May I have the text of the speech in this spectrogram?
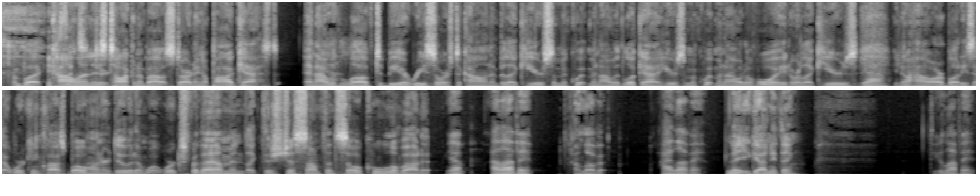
but Collin is talking about starting a podcast, and I would love to be a resource to Collin and be like, here's some equipment I would look at. Here's some equipment I would avoid, or like here's Yeah. you know how our buddies at Working Class Bow Hunter do it and what works for them, and like there's just something so cool about it. Yep. I love it. I love it. I love it. Nate, you got anything? Do you love it?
